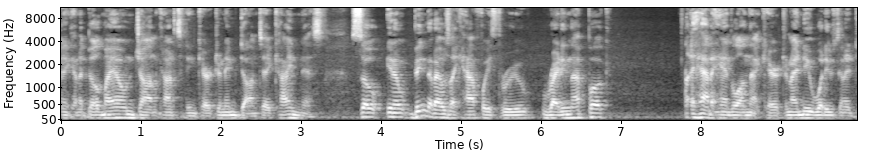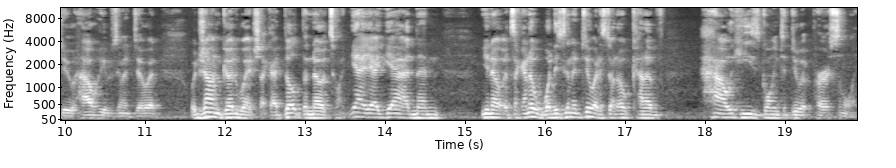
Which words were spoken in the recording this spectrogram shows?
and kind of build my own John Constantine character named Dante Kindness. So, you know, being that I was like halfway through writing that book, I had a handle on that character and I knew what he was going to do, how he was going to do it. With John Goodwich, like I built the notes, went, yeah, yeah, yeah. And then, you know, it's like I know what he's going to do. I just don't know kind of how he's going to do it personally.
